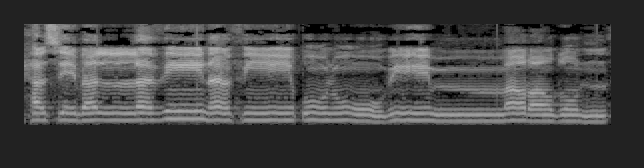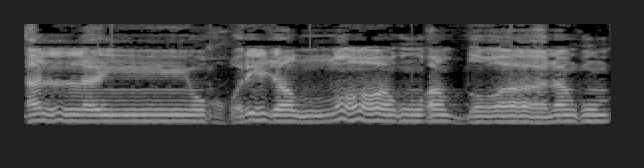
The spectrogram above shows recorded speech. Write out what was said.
حسب الذين في قلوبهم مرض أن لن يخرج الله أضغانهم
